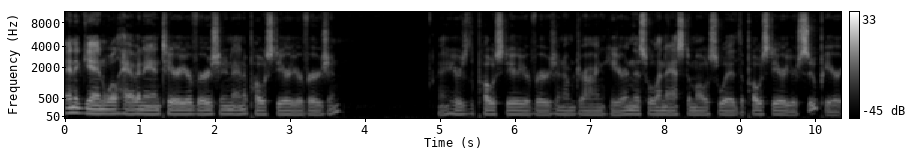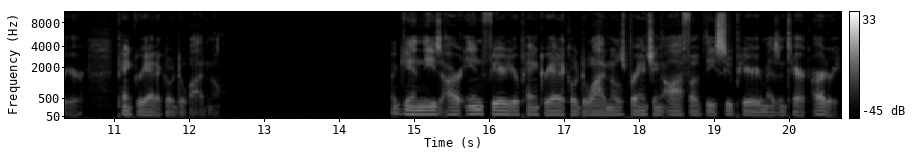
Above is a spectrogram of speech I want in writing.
And again, we'll have an anterior version and a posterior version. Okay, here's the posterior version I'm drawing here, and this will anastomose with the posterior superior pancreaticoduodenal. Again, these are inferior pancreaticoduodenals branching off of the superior mesenteric artery.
